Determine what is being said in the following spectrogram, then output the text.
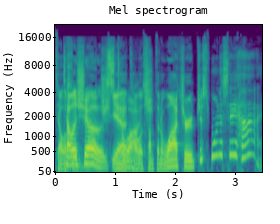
Tell, Tell us, us shows Yeah, tell us something to watch, or just want to say hi.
